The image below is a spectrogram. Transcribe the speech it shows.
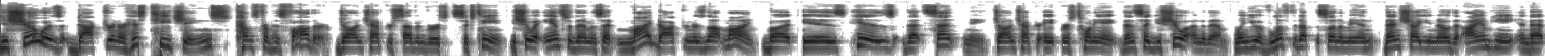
Yeshua's doctrine or his teachings comes from his father. John chapter 7 verse 16. Yeshua answered them and said, My doctrine is not mine, but is his that sent me. John chapter 8 verse 28. Then said Yeshua unto them, When you have lifted up the Son of Man, then shall you know that I am he and that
